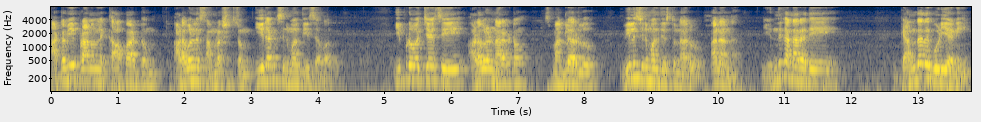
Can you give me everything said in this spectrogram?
అటవీ ప్రాణుల్ని కాపాడటం అడవుల్ని సంరక్షించడం ఈ రకం సినిమాలు తీసేవాళ్ళు. ఇప్పుడు వచ్చేసి అడవులను నరకటం స్మగ్లర్లు వీళ్ళు సినిమాలు తీస్తున్నారు అని అన్నారు. ఎందుకు అన్నారు అది? గంధద గుడి అని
